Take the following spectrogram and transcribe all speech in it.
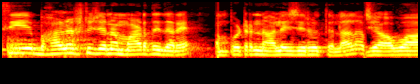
C A ಬಹಳಷ್ಟು ಜನ ಮಾಡ್ತಿದ್ದಾರೆ ಕಂಪ್ಯೂಟರ್ ನಾಲೆಜ್ ಇರುತ್ತಲ್ಲ ಜಾವಾ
